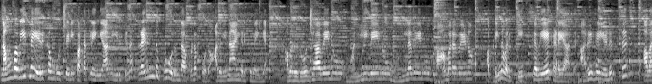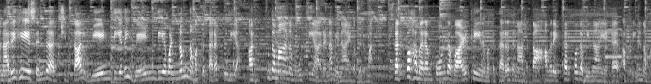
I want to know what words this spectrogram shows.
நம்ம வீட்டில் எருக்கம்பூ செடி பக்கத்துல எங்கேயாவது இருக்குன்னா ரெண்டு பூ இருந்தா கூட போதும். அது விநாயகருக்கு வைங்க. அவர் ரோஜா வேணும் மல்லி வேணும் முல்லை வேணும் தாமரை வேணும் அப்படின்னு அவர் கேட்கவே கிடையாது. அருகை எடுத்து அவன் அருகே சென்று அர்ச்சித்தால் வேண்டியதை வேண்டிய வண்ணம் நமக்கு தரக்கூடிய அற்புதமான மூர்த்தி யாருன்னா விநாயக பெருமான். கற்பக மரம் போன்ற வாழ்க்கையை நமக்கு தர்றதுனால தான் அவரை கற்பக விநாயகர் அப்படின்னு நம்ம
